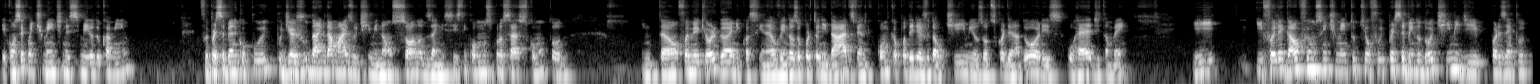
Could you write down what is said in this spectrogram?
E, consequentemente, nesse meio do caminho, fui percebendo que eu podia ajudar ainda mais o time, não só no design system, como nos processos como um todo. Então, foi meio que orgânico, assim, né? Eu vendo as oportunidades, vendo como que eu poderia ajudar o time, os outros coordenadores, o head também. E e foi legal que foi um sentimento que eu fui percebendo do time de, por exemplo,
